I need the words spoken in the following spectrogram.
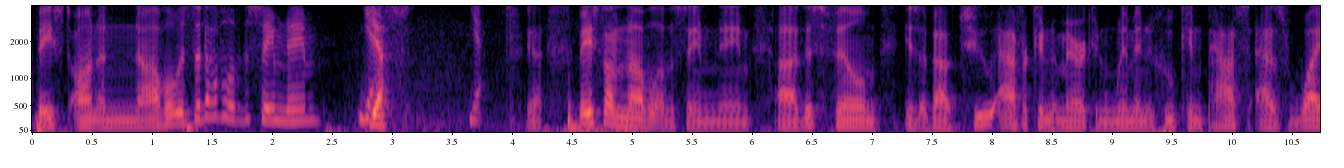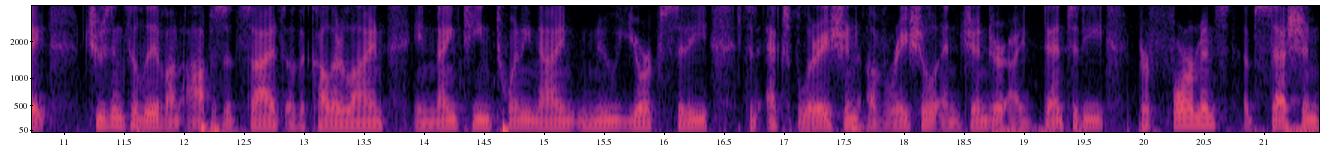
based on a novel. Is the novel of the same name? Yes. Yeah. Yeah, based on a novel of the same name. Uh, this film is about two African American women who can pass as white, choosing to live on opposite sides of the color line in 1929 New York City. It's an exploration of racial and gender identity, performance, obsession,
